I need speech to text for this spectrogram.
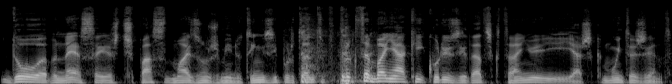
dou a Benessa este espaço de mais uns minutinhos e, portanto, porque também há aqui curiosidades que tenho e acho que muita gente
